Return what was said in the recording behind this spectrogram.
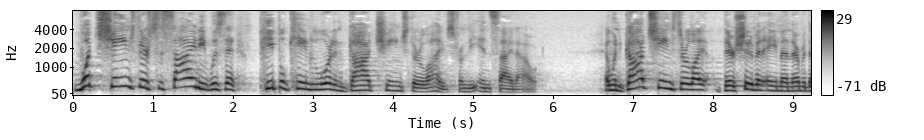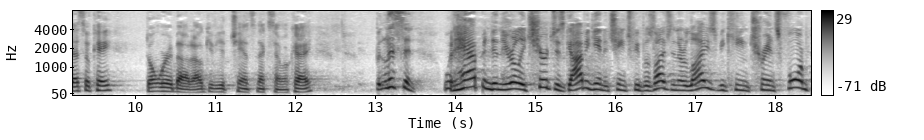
What changed their society was that people came to the Lord and God changed their lives from the inside out. And when God changed their life, there should have been amen there, but that's okay. Don't worry about it. I'll give you a chance next time, okay? But listen, what happened in the early church is God began to change people's lives and their lives became transformed,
